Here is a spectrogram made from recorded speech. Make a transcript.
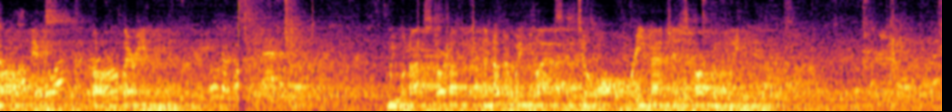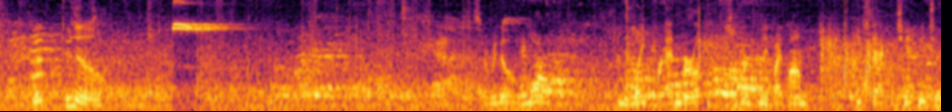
Ronald Hicks of Clarion. We will not start up another weight class until all three matches are complete. Good to know. So here we go. Morrill in the white for Edinboro. 125 pound PSAC championship.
